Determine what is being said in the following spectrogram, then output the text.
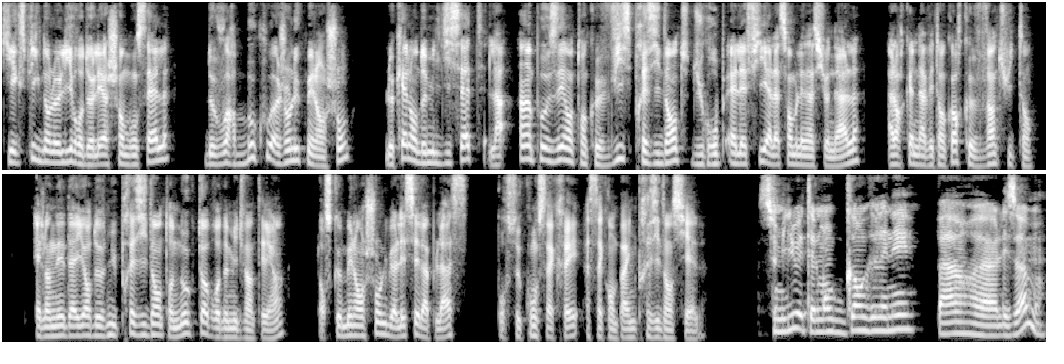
qui explique dans le livre de Léa Chamboncel de voir beaucoup à Jean-Luc Mélenchon, lequel en 2017 l'a imposé en tant que vice-présidente du groupe LFI à l'Assemblée nationale, alors qu'elle n'avait encore que 28 ans. Elle en est d'ailleurs devenue présidente en octobre 2021, lorsque Mélenchon lui a laissé la place pour se consacrer à sa campagne présidentielle. Ce milieu est tellement gangréné par euh, les hommes,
